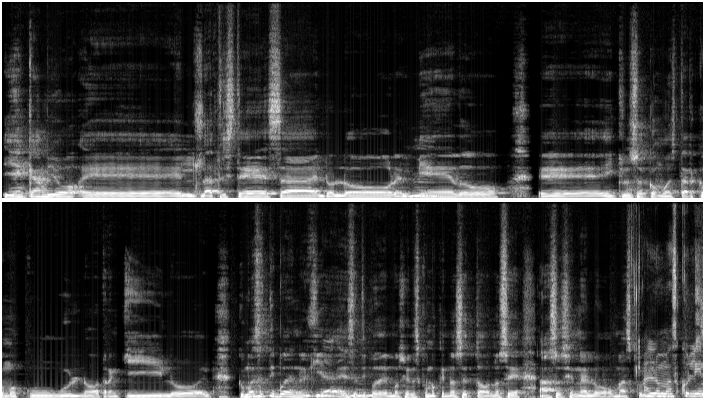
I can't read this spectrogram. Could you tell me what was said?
y en cambio, eh, el- la tristeza, el dolor, el miedo, eh, incluso como estar como cool, ¿no? Tranquilo, el- como ese tipo de energía, ese tipo de emociones como que no se, no se asocian a lo masculino. A lo masculino.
